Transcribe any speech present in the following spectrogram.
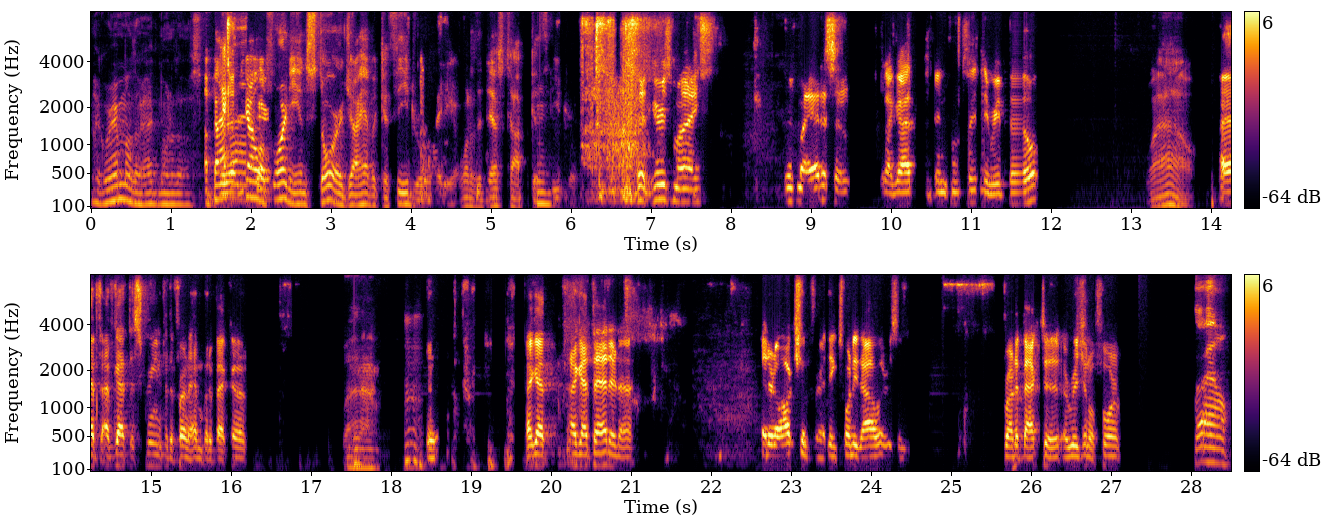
my grandmother had one of those. Uh, Back in California in storage, I have a cathedral radio, one of the desktop Hmm. cathedrals. But here's my here's my Edison that I got and completely rebuilt. Wow. I have I've got the screen for the front. I haven't put it back on. Wow. I got I got that at a at an auction for I think twenty dollars and brought it back to original form. Wow.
